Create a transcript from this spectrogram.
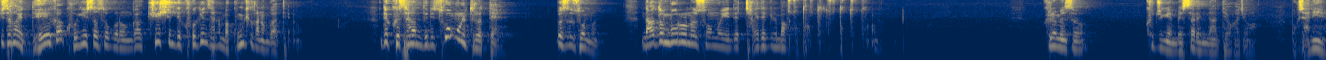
이상하게 내가 거기 있어서 그런가? 귀신들이 거기 있는 사람 막 공격하는 것 같아요. 근데 그 사람들이 소문을 들었대. 무슨 소문? 나도 모르는 소문인데 자기들끼리 막 쏙톡톡톡톡 그러면서 그 중에 몇 사람이 나한테 와가지고 목사님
